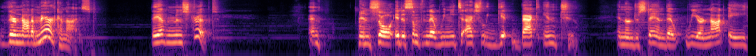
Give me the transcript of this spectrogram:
they're not Americanized. They haven't been stripped. And and so it is something that we need to actually get back into and understand that we are not a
